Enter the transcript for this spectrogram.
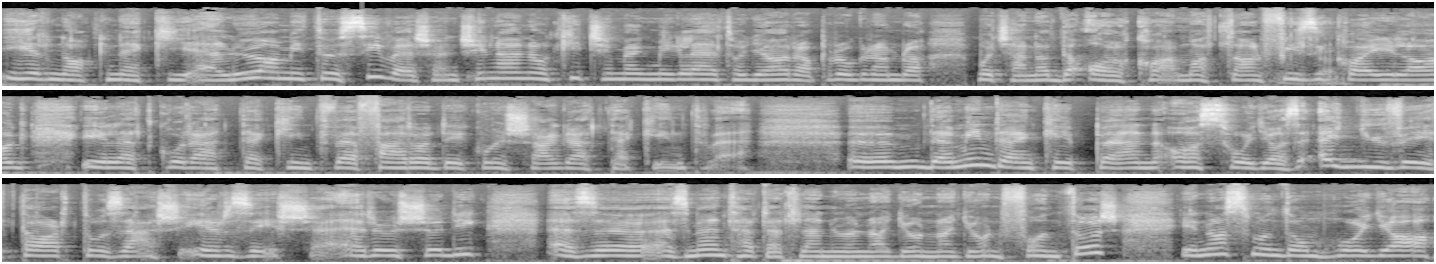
írnak neki elő, amit ő szívesen csinálna, a kicsi meg még lehet, hogy arra a programra, bocsánat, de alkalmatlan fizikailag, életkorát tekintve, fáradékonyságát tekintve. De mindenképpen az, hogy az együvé tartozás érzése erősödik, ez, ez menthetetlenül nagyon-nagyon fontos. Én azt mondom, hogy a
